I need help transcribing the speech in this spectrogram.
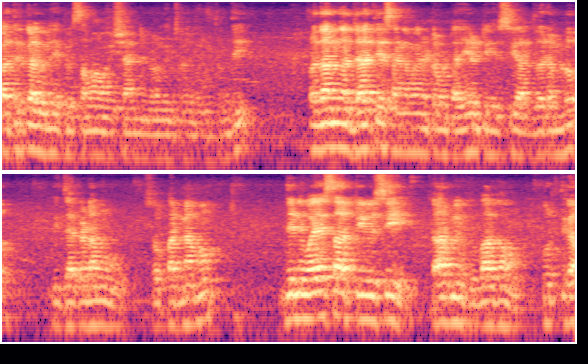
పత్రికా విలేకరుల సమావేశాన్ని నిర్వహించడం జరుగుతుంది. ప్రధానంగా జాతీయ సంఘమైనటువంటి ఐఎన్టీయూసీ ఆధ్వర్యంలో ఇది జరగడము సుపరిణామం. దీన్ని వైఎస్ఆర్ టీయూసీ కార్మిక విభాగం పూర్తిగా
